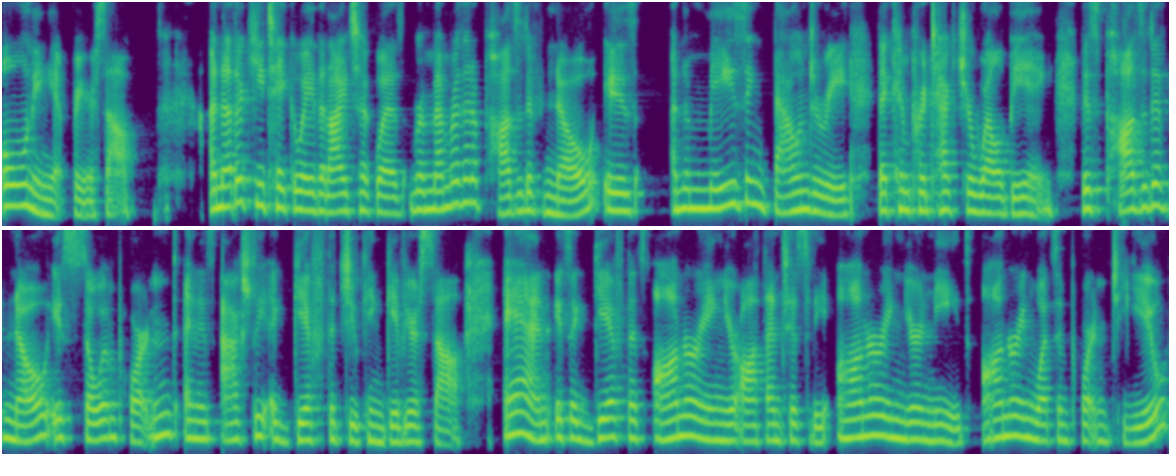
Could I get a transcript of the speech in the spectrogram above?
owning it for yourself. Another key takeaway that I took was remember that a positive no is an amazing boundary that can protect your well being. This positive no is so important and is actually a gift that you can give yourself. And it's a gift that's honoring your authenticity, honoring your needs, honoring what's important to you,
